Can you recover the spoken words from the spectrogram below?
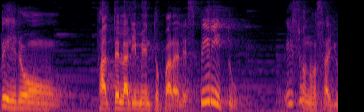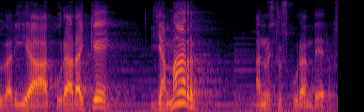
Pero falta el alimento para el espíritu. Eso nos ayudaría a curar. Hay que llamar a nuestros curanderos.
